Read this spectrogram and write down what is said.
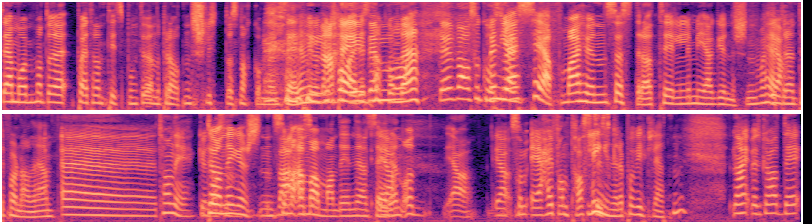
Så jeg må på, en måte, på et eller annet tidspunkt i denne praten slutte å snakke om den serien. Vi vil ikke bare snakke om det. Det var så Men jeg ser for meg hun søstera til Mia Gundersen. Hva heter hun til fornavn igjen? Eh, Tony Gundersen. Tony Gundersen, som er altså, mammaen din i den serien. Og ja, Ja, som er helt fantastisk. ligner det på virkeligheten? Nei, vet du hva, det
